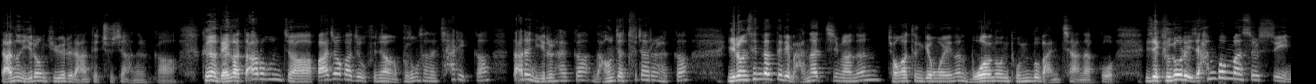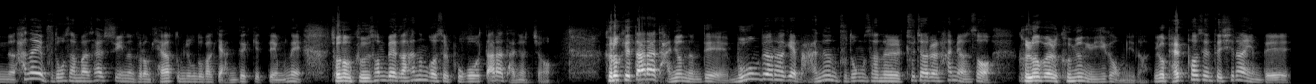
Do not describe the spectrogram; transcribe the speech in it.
나는 이런 기회를 나한테 주지 않을까? 그냥 내가 따로 혼자 빠져가지고 그냥 부동산을 차릴까? 다른 일을 할까? 나 혼자 투자를 할까? 이런 생각들이 많았지만은 저 같은 경우에는 모아놓은 돈도 많지 않았고 이제 그거를 이제 한 번만 쓸 수 있는 하나의 부동산만 살 수 있는 그런 계약금 정도밖에 안 됐기 때문에 저는 그 선배가 하는 것을 보고 따라다녔죠. 그렇게 따라다녔는데 무분별하게 많은 부동산을 투자를 하면서 글로벌 금융 위기가 옵니다. 이거 100% 실화인데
